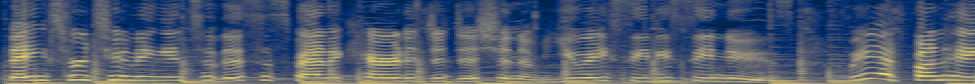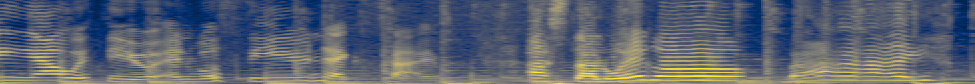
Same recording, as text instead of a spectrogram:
thanks for tuning into this Hispanic Heritage edition of UACDC News. We had fun hanging out with you, and we'll see you next time. Hasta luego. Bye.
